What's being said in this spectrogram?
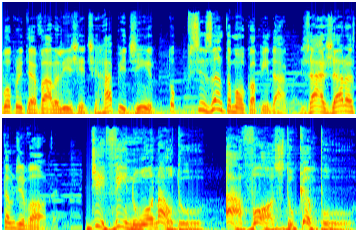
vou pro intervalo ali, gente, rapidinho. Tô precisando tomar um copinho d'água. Já já nós estamos de volta. Divino Ronaldo, a voz do campo.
